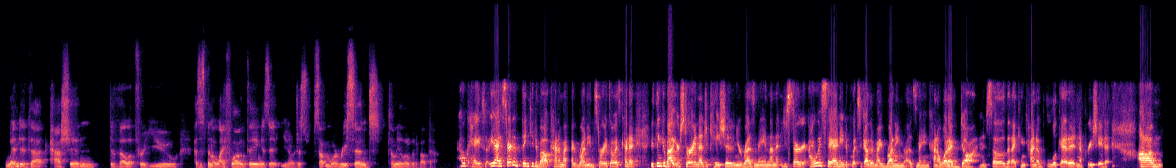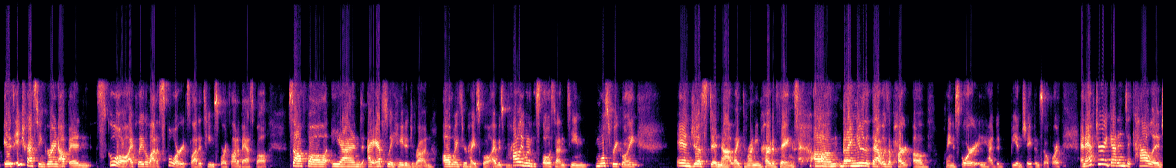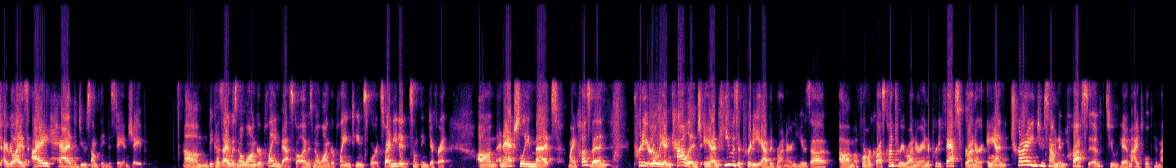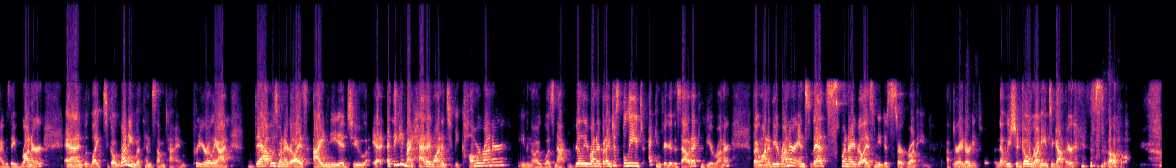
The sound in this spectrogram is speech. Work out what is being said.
When did that passion develop for you? Has this been a lifelong thing? Is it, you know, just something more recent? Tell me a little bit about that. Okay. So, yeah, I started thinking about kind of my running story. It's always kind of, you think about your story in education and your resume, and then you start, I always say I need to put together my running resume and kind of what I've done so that I can kind of look at it and appreciate it. Um, it was interesting growing up in school. I played a lot of sports, a lot of team sports, a lot of basketball, softball, and I absolutely hated to run all the way through high school. I was probably one of the slowest on the team most frequently and just did not like the running part of things. Um, but I knew that that was a part of playing a sport. You had to be in shape and so forth. And after I got into college, I realized I had to do something to stay in shape um, because I was no longer playing basketball. I was no longer playing team sports. So I needed something different. Um, and I actually met my husband pretty early in college, and he was a pretty avid runner, and he was a um, a former cross country runner and a pretty fast runner. And trying to sound impressive to him, I told him I was a runner and would like to go running with him sometime pretty early on. That was when I realized I needed to, I think in my head, I wanted to become a runner. Even though I was not really a runner, but I just believed I can figure this out. I can be a runner if I want to be a runner. And so that's when I realized I needed to start running after I'd already told him that we should go running together. so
